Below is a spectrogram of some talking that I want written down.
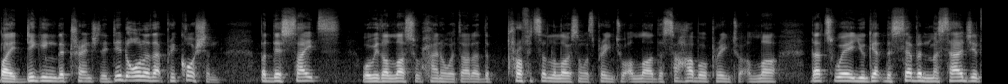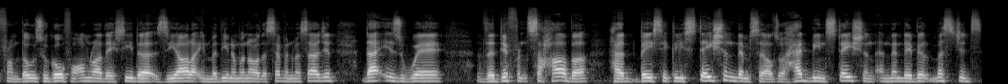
by digging the trench. They did all of that precaution. But their sights were with Allah subhanahu wa ta'ala. The Prophet was praying to Allah, the Sahaba were praying to Allah. That's where you get the seven masajid from those who go for Umrah. They see the ziyarah in Medina Munawwara, the seven masajid. That is where the different Sahaba had basically stationed themselves or had been stationed and then they built masjids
